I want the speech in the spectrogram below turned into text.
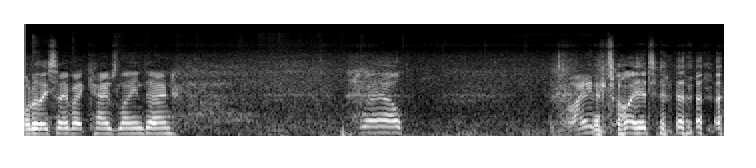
What do they say about cows laying down? Well, I'm tired. tired.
